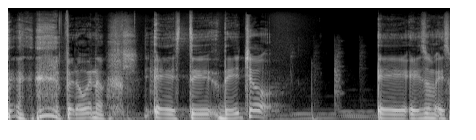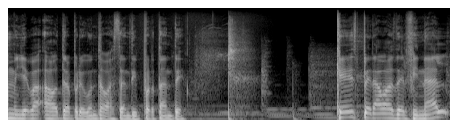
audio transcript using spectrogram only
Pero bueno, este, de hecho, eh, eso, eso me lleva a otra pregunta bastante importante. ¿Qué esperabas del final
